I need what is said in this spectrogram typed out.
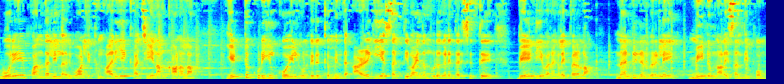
ஒரே பந்தலில் அறிவாளிக்கும் அரிய காட்சியை நாம் காணலாம். எட்டுக்குடியில் கோயில் கொண்டிருக்கும் இந்த அழகிய சக்தி வாய்ந்த முருகனை தரிசித்து வேண்டிய வரங்களை பெறலாம். நன்றி நண்பர்களே மீண்டும் நாளை சந்திப்போம்.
